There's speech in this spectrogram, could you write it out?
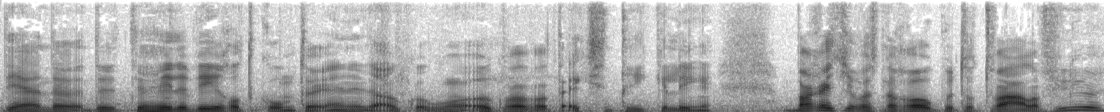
Ja, de, de, de hele wereld komt er. En ook, ook, ook wel wat excentriekelingen. Barretje was nog open tot 12 uur.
